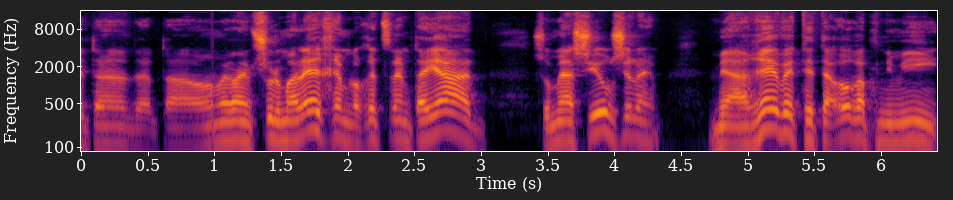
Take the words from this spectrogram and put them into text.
אתה, אתה אומר להם שולם עליכם, לוחץ להם את היד, שומע שיעור שלהם, מערבת את האור הפנימי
